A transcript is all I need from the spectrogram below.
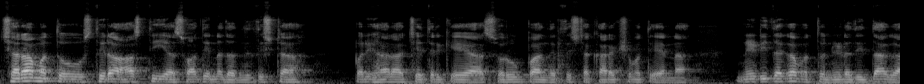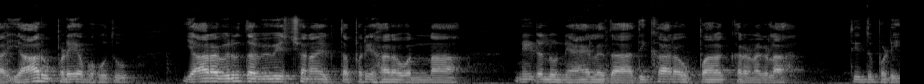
ಚರ ಮತ್ತು ಸ್ಥಿರ ಆಸ್ತಿಯ ಸ್ವಾಧೀನದ ನಿರ್ದಿಷ್ಟ ಪರಿಹಾರ, ಚೇತರಿಕೆಯ ಸ್ವರೂಪ, ನಿರ್ದಿಷ್ಟ ಕಾರ್ಯಕ್ಷಮತೆಯನ್ನು ನೀಡಿದಾಗ ಮತ್ತು ನೀಡದಿದ್ದಾಗ ಯಾರು ಪಡೆಯಬಹುದು? ಯಾರ ವಿರುದ್ಧ ವಿವೇಚನಾಯುಕ್ತ ಪರಿಹಾರವನ್ನು ನೀಡಲು ನ್ಯಾಯಾಲಯದ ಅಧಿಕಾರ ಉಪಕರಣಗಳ ತಿದ್ದುಪಡಿ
